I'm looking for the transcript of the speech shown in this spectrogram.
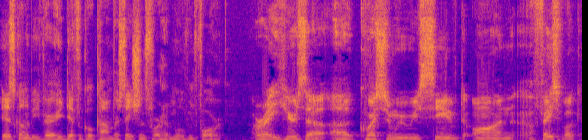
it's going to be very difficult conversations for him moving forward. All right, here's a, a question we received on uh, Facebook.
